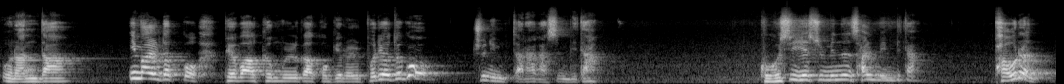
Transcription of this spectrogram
원한다. 이 말 듣고 배와 그물과 고기를 버려두고 주님 따라갔습니다. 그것이 예수 믿는 삶입니다. 바울은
